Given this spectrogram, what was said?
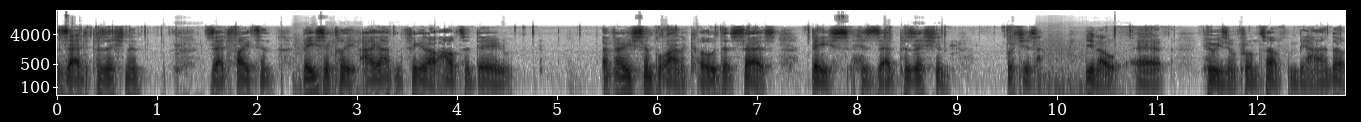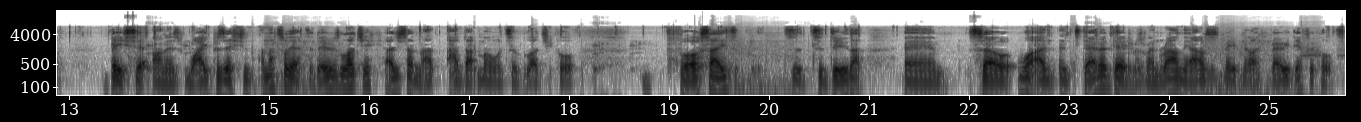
Z positioning, Z fighting. Basically, I hadn't figured out how to do a very simple line of code that says base his Z position, which is, you know, uh, who he's in front of and behind of base it on his Y position, and that's all he had to do was logic. I just hadn't had that moment of logical foresight to, to do that. Um, so what I instead I did was when round the houses made my life very difficult,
